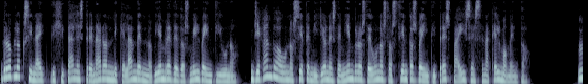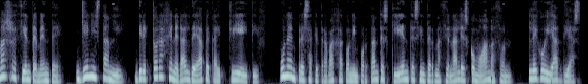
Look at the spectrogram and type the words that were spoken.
Roblox y Nike Digital estrenaron Nickeland en noviembre de 2021, llegando a unos 7 millones de miembros de unos 223 países en aquel momento. Más recientemente, Jenny Stanley, directora general de Appetite Creative, una empresa que trabaja con importantes clientes internacionales como Amazon, Lego y Adidas,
